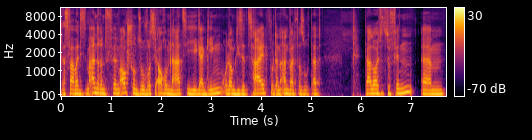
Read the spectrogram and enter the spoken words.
Das war bei diesem anderen Film auch schon so, wo es ja auch um Nazi-Jäger ging oder um diese Zeit, wo dann Anwalt versucht hat, da Leute zu finden. Ähm,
